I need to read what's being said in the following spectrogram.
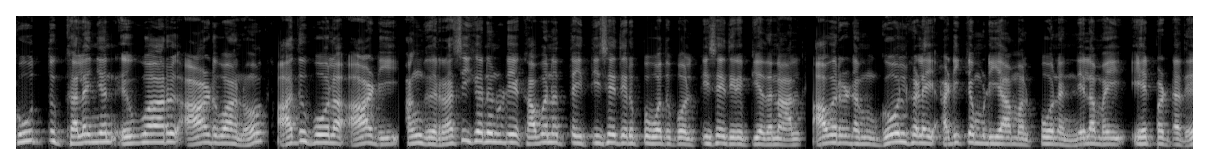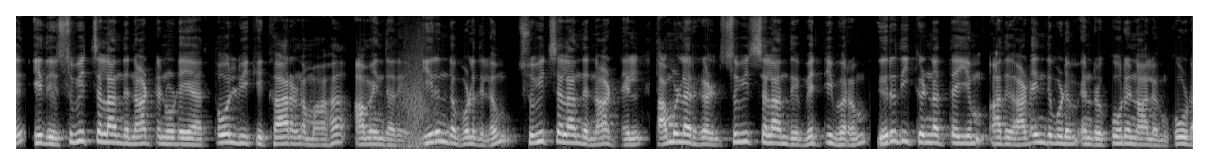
கூத்து கலைஞன் எவ்வாறு ஆடுவானோ அதுபோல ஆடி அங்கு ரசிகனுடைய கவனத்தை திசை திருப்புவது போல் திசை திருப்பியதனால் அவரிடம் கோல்களை அடிக்க முடியாமல் போன நிலைமை ஏற்பட்டது. இது சுவிட்சர்லாந்து நாட்டினுடைய தோல்விக்கு காரணமாக அமைந்தது. இருந்த பொழுதிலும் சுவிட்சர்லாந்து நாட்டில் தமிழர்கள் சுவிட்சர்லாந்து வெற்றி பெறும் இறுதி கிண்ணத்தையும் அது அடைந்துவிடும் என்று கூறினாலும் கூட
